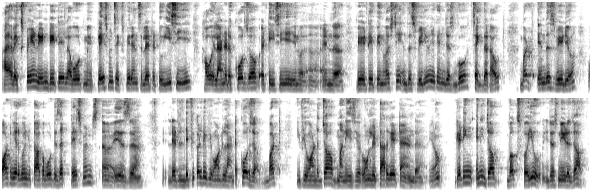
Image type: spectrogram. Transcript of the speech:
I have explained in detail about my placements experience related to ECE, how I landed a core job at ECE in, uh, in the VITAP University. In this video, you can just go check that out. But in this video, what we are going to talk about is that placements uh, is uh, little difficult if you want to land a core job. But if you want a job money is your only target and uh, you know getting any job works for you. You just need a job.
